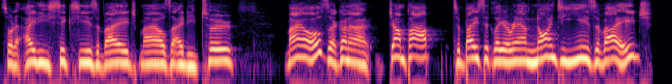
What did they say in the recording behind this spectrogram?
sort of 86 years of age, males 82. Males are going to jump up to basically around 90 years of age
